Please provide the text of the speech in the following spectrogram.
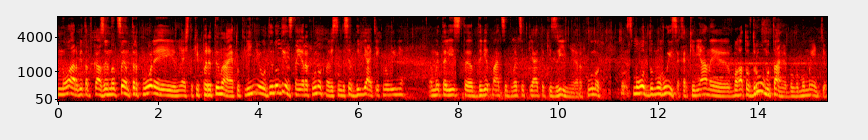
Ну, арбітр вказує на центр поля, і м'яч таки перетинає тут лінію. 1-1 стає рахунок на 89-й хвилині. Металіст е, 19-25 таки зрівнює рахунок. Ну, Смого домоглися харків'яни. Багато в другому таймі було моментів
